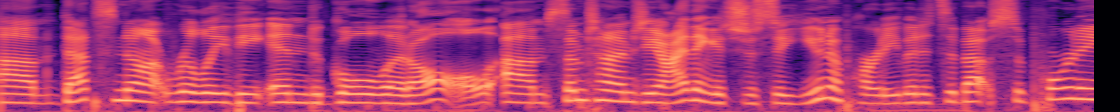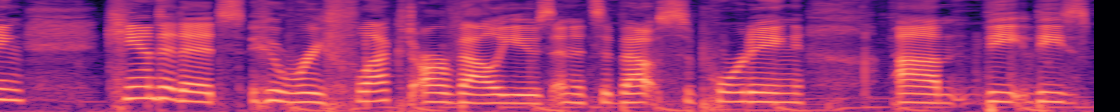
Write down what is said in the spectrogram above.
Um, that's not really the end goal at all. Um, sometimes, you know, I think it's just a uniparty, but it's about supporting candidates who reflect our values, and it's about supporting um, the these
